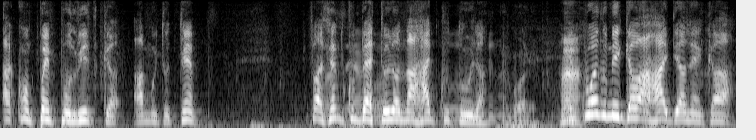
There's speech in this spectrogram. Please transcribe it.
acompanho política há muito tempo, fazendo cobertura na Rádio Cultura. Agora. Ah. E quando Miguel Arraio de Alencar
